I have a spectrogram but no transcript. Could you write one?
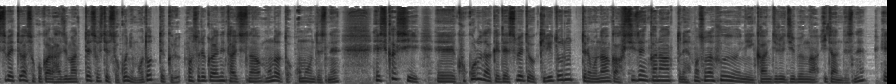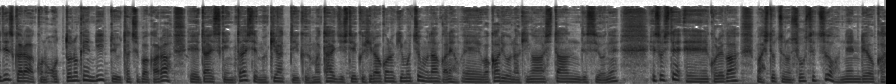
す、べ、てはそこから始まって、そしてそこに戻ってくる。まあ、それくらいね、大切なものだと思うんですね。えしかし、えー、心だけで全てを切り取るってのもなんか不自然かなとね、まあ、そんな風に感じる自分がいたんですね。ですから、この夫の権利という立場から、え大輔に対して向き合っていく、まあ、対峙していく平岡の気持ちもなんかね、えー、わかるような気がしたんですよね。えそして、えー、これが、まあ、一つの小説を年齢を重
